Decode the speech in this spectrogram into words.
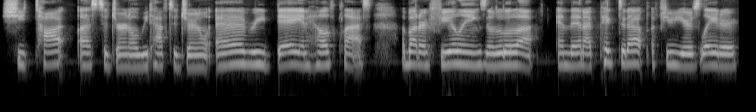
She taught us to journal. We'd have to journal every day in health class about our feelings and blah, blah, blah. And then I picked it up a few years later.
